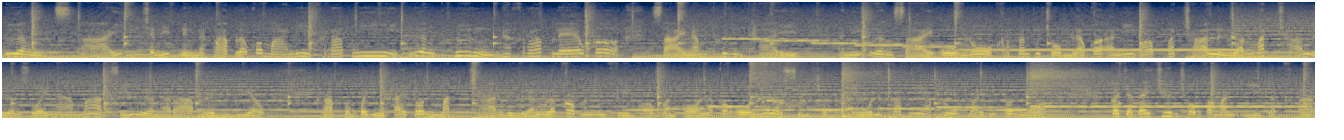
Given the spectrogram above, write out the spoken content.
เอื้องสายอีกชนิดหนึ่งนะครับ แล้วก็มานี่ครับนี่เอื้องพึ่งนะครับแล้วก็สายน้ำพึ่งไทย อันนี้เอื้องสายโอโน่ครับท่านผู้ชม แล้วก็อันนี้ออฟมัดฉาเหลือง มัดฉาเหลืองสวยงามมากสีเหลืองอารามเลยทีเดียว ครับผมก็อยู่ใต้ต้นมัดฉาเหลือง แล้วก็มันมีกลิ่นหอมอ่อนๆแล้วก็โอโน่สีชมพูนะครับเนี่ยปลูกไว้ที่ต้นเงาะก็จะได้ชื่นชมกับมันอีกแล้วครับ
